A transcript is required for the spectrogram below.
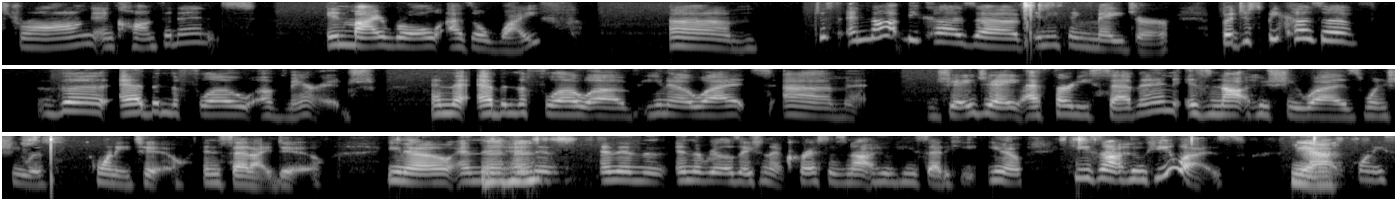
strong and confident in my role as a wife. Um just and not because of anything major but just because of the ebb and the flow of marriage and the ebb and the flow of you know what um jj at 37 is not who she was when she was 22 and said i do you know and then and then and then the, in the realization that chris is not who he said he you know he's not who he was yeah, at 26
